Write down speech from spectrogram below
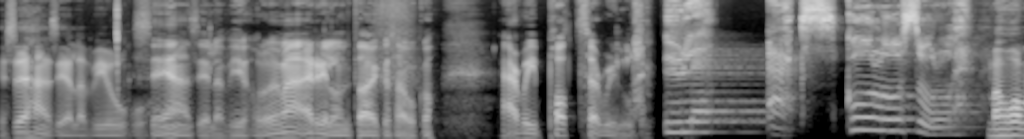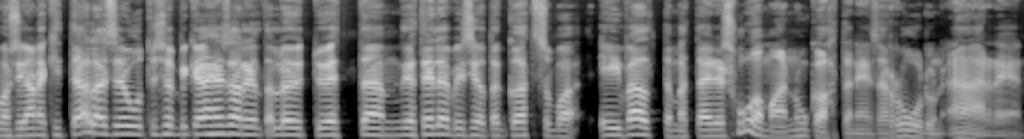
Ja sehän siellä viuhuu. Sehän siellä vihuu. Oli vähän erilainen taikasauko Harry Potterilla. Yle X kuuluu sulle. Mä huomasin ainakin tällaisen uutisen, mikä Hesarilta löytyy, että televisiota katsova ei välttämättä edes huomaa nukahtaneensa ruudun ääreen.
